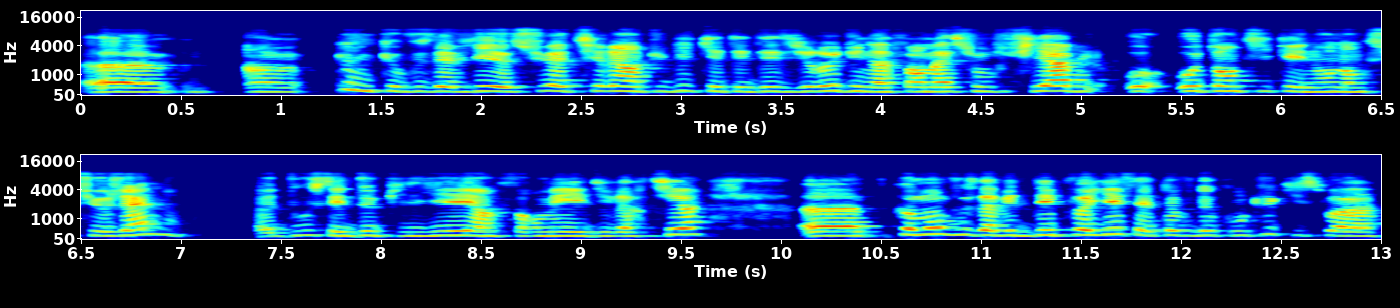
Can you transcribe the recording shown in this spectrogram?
que vous aviez su attirer un public qui était désireux d'une information fiable, authentique et non anxiogène, d'où ces deux piliers, informer et divertir. comment vous avez déployé cette offre de contenu qui soit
